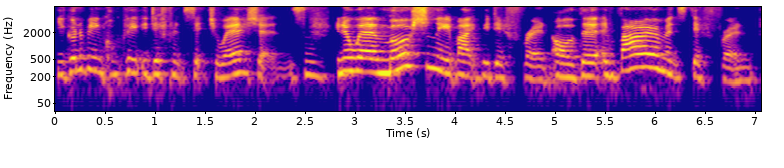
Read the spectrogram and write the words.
you're going to be in completely different situations. Mm. you know where emotionally it might be different or the environment's different.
